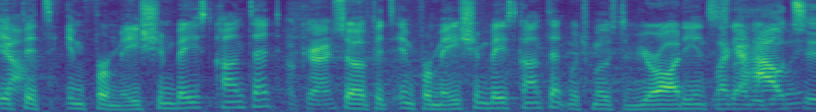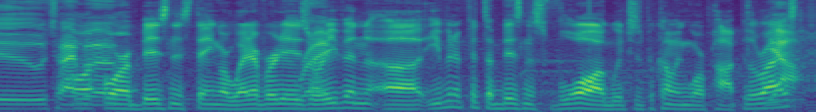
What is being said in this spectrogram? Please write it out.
if it's information-based content. Okay. So if it's information-based content, which most of your audience is like is a how-to type or, of. or a business thing or whatever it is, or even uh, even if it's a business vlog, which is becoming more popularized, Yeah.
